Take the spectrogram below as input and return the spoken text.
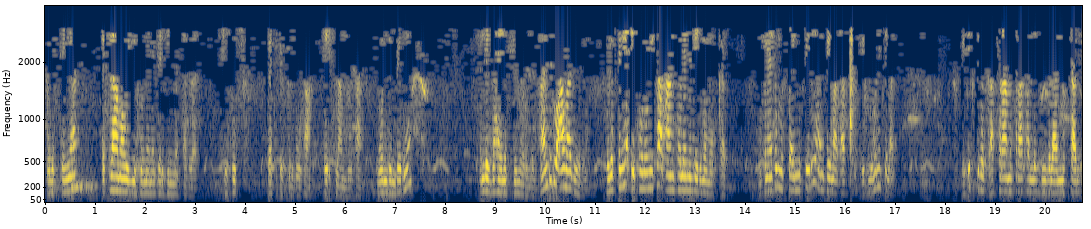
ሁለተኛ እስላማዊ የሆነ ነገር ቢመሰረት ሴቶች በትክክል ቦታ በእስላም ቦታ ወንድም ደግሞ እንደዚህ አይነት ቢኖርልን አንድ ዱዓ ማድረግ ነው። ሁለተኛ ኢኮኖሚካል አንተ ለመሄድ መሞከር። ምክንያቱም እሷ የምትሄደው አንተ የማጣት ሊሆን ይችላል። የግድ በቃ ስራ መስራት አለብኝ ብላ የምታድግ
